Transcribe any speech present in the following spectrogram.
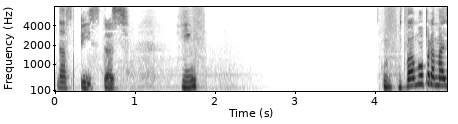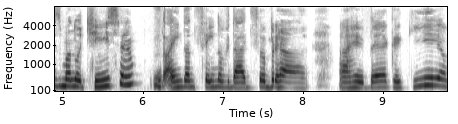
nas pistas. Vamos para mais uma notícia, ainda sem novidades sobre a, a Rebeca aqui, a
